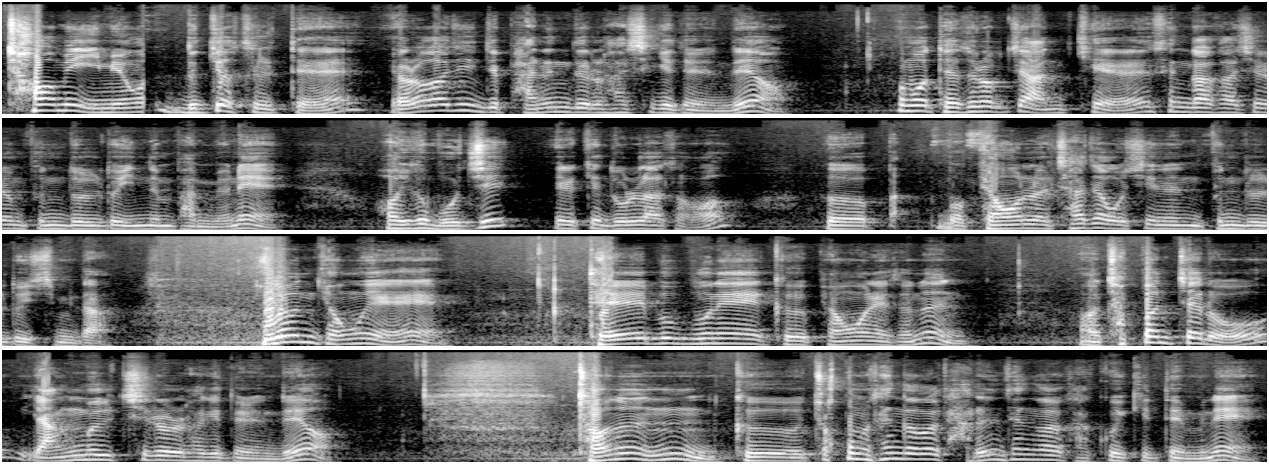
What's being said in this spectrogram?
처음에 이명을 느꼈을 때 여러 가지 이제 반응들을 하시게 되는데요. 뭐 대수롭지 않게 생각하시는 분들도 있는 반면에 어 이거 뭐지 이렇게 놀라서 그 뭐 병원을 찾아오시는 분들도 있습니다. 이런 경우에 대부분의 그 병원에서는 어, 첫 번째로 약물 치료를 하게 되는데요. 저는 그 조금 생각을 다른 생각을 갖고 있기 때문에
